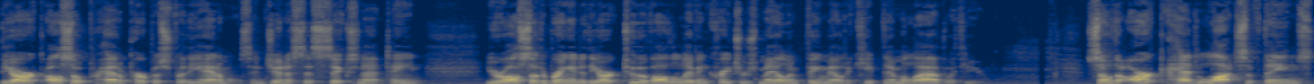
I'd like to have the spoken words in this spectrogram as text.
the ark also had a purpose for the animals. In Genesis 6:19, you are also to bring into the ark two of all the living creatures, male and female, to keep them alive with you. So the ark had lots of things.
